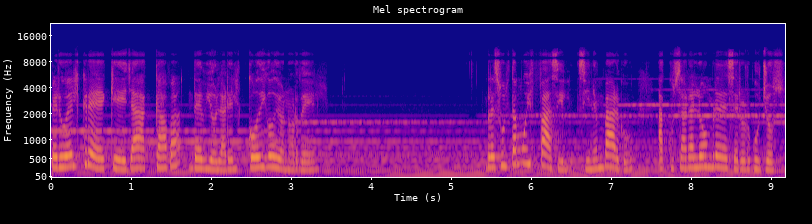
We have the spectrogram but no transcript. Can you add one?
Pero él cree que ella acaba de violar el código de honor de él. Resulta muy fácil, sin embargo, acusar al hombre de ser orgulloso.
